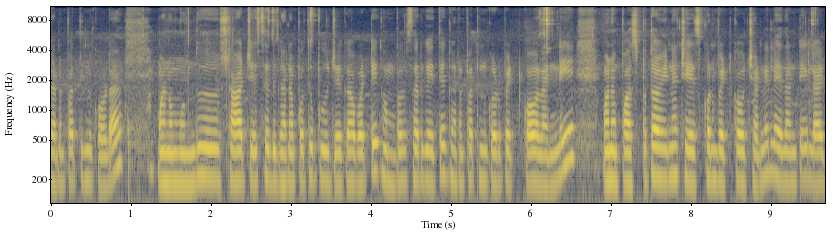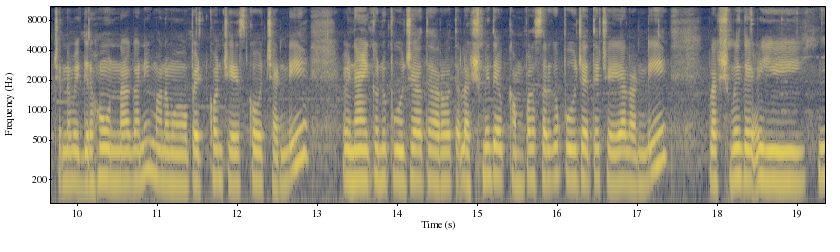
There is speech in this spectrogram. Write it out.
గణపతిని కూడా మనం ముందు స్టార్ట్ చేసేది గణపతి పూజ కాబట్టి కంపల్సరీగా అయితే గణపతిని కూడా పెట్టుకోవాలండి. మనం పసుపుతో అయినా చేసుకొని పెట్టుకోవచ్చు అండి లేదంటే ఇలా చిన్న విగ్రహం ఉన్నా కానీ మనము పెట్టుకొని చేసుకోవచ్చు అండి వినాయకుని పూజ తర్వాత లక్ష్మీదేవి కంపల్సరిగా పూజ అయితే చేయాలండి. లక్ష్మీదేవి ఈ ఈ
